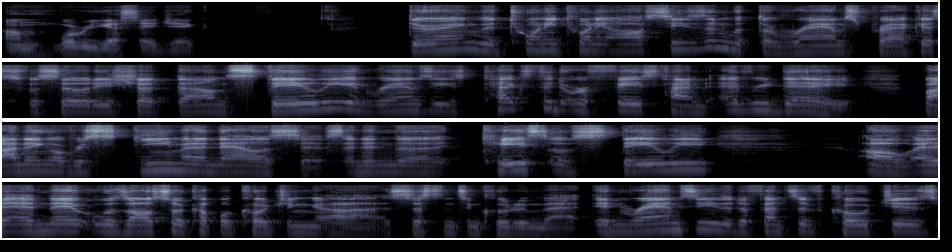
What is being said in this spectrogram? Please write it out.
um, what were you gonna say, Jake? During the 2020 offseason, with the Rams practice facility shut down, Staley and Ramsey texted or FaceTimed every day, bonding over scheme and analysis. And in the case of Staley, Oh, and, and, there was also a couple coaching uh, assistants, including that. In Ramsey, the defensive coaches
